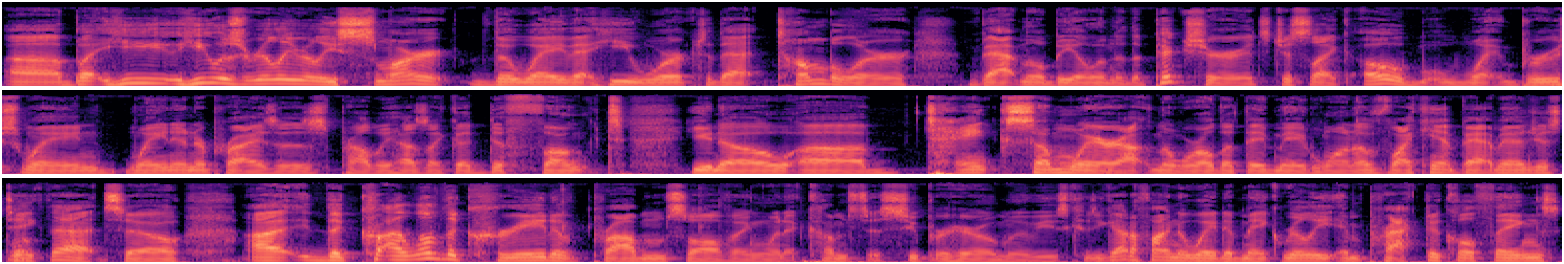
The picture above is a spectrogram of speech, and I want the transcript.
Uh, but he he was really really smart the way that he worked that tumbler Batmobile into the picture. It's just like oh Bruce Wayne Wayne Enterprises probably has like a defunct you know uh, tank somewhere out in the world that they've made one of. Why can't Batman just take that? So uh, the I love the creative problem solving when it comes to superhero movies because you got to find a way to make really impractical things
